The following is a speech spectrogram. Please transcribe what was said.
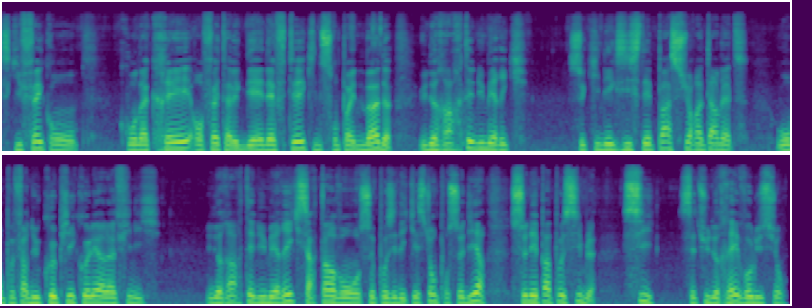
Ce qui fait qu'on qu'on a créé en fait avec des NFT qui ne sont pas une mode, une rareté numérique. Ce qui n'existait pas sur Internet, où on peut faire du copier-coller à l'infini. Une rareté numérique, certains vont se poser des questions pour se dire ce n'est pas possible. Si, c'est une révolution.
